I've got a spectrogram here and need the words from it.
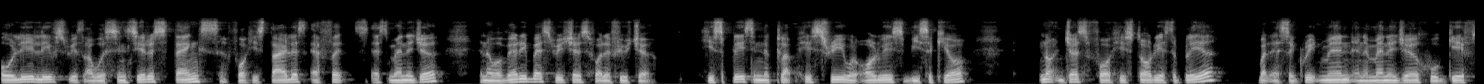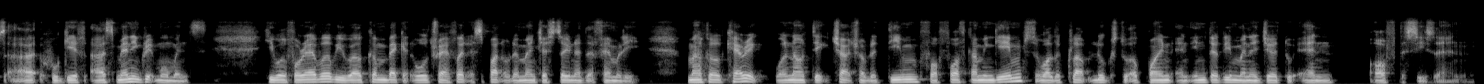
Ole lives with our sincerest thanks for his tireless efforts as manager and our very best wishes for the future. His place in the club history will always be secure, not just for his story as a player, but as a great man and a manager who gives uh, who gave us many great moments. He will forever be welcome back at Old Trafford as part of the Manchester United family. Michael Carrick will now take charge of the team for forthcoming games, while the club looks to appoint an interim manager to end of the season.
